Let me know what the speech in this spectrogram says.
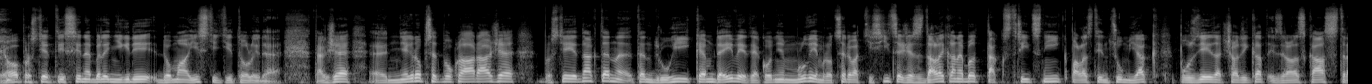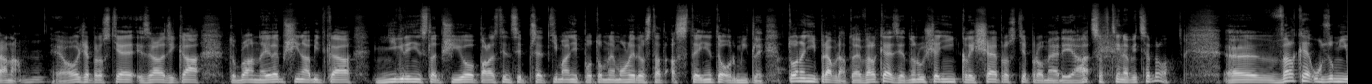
Jo, prostě ty si nebyli nikdy doma jistí, tito lidé. Takže eh, někdo předpokládá, že prostě jednak ten, ten druhý Camp David, jako o něm mluvím v roce 2000, že zdaleka nebyl tak střícný k palestincům, palestincům, jak později začala říkat izraelská strana. Mm-hmm. Jo, že prostě Izrael říká, to byla nejlepší nabídka, nikdy nic lepšího, palestinci předtím ani potom nemohli dostat a stejně to odmítli. To není pravda, to je velké zjednodušení, kliše prostě pro média. A co v té nabídce bylo? E, velké území,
